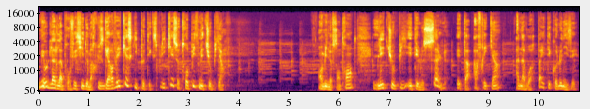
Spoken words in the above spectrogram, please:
Mais au-delà de la prophétie de Marcus Garvey, qu'est-ce qui peut expliquer ce tropisme éthiopien? En 1930, l'Éthiopie était le seul État africain à n'avoir pas été colonisé.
